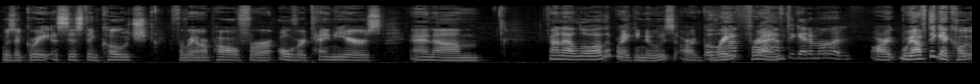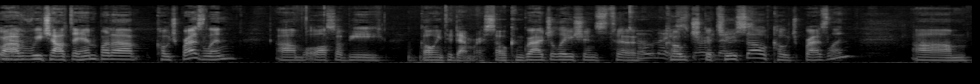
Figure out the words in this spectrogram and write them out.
Was a great assistant coach for Ramapo for over ten years. And um, found out a little other breaking news. Our But great we'll have, friend. We'll have to get him on. All right, we have to get coach. Yeah. I'll reach out to him, but uh, Coach Breslin um, will also be going to Demarest. So congratulations to Oh, nice. Coach Very Gattuso, Coach Breslin. Um,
